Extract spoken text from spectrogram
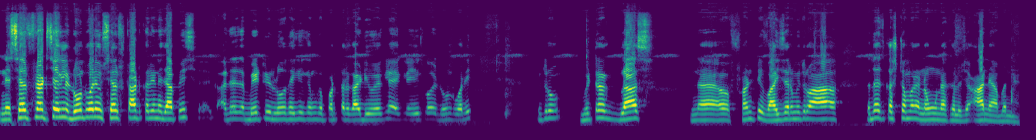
ને સેલ્ફ સ્ટાર્ટ છે એટલે ડોન્ટ વરી હું સેલ્ફ સ્ટાર્ટ કરીને જ આપીશ. આજે બેટરી લો થઈ ગઈ કેમ કે પડતર ગાડી હોય એટલે એટલે એ કોઈ ડોન્ટ વરી મિત્રો મીટર ગ્લાસ ને ફ્રન્ટથી વાઇઝર મિત્રો, આ કદાચ કસ્ટમરે નવું નાખેલું છે, આ ને આ બંને.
